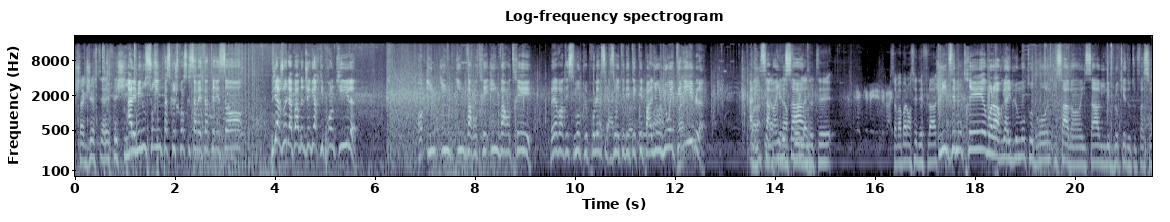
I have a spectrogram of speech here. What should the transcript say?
Chaque geste est réfléchi. Allez, mets-nous sur In parce que je pense que ça va être intéressant. Bien joué de la part de Jugger qui prend le kill. Oh, In, In, In va rentrer, In va rentrer. Il va y avoir des smokes. Le problème, c'est qu'ils ont été détectés par Lyon. Lyon est terrible. Allez, ils savent, il le savent. Il l'a noté. Ça va balancer des flashs. Mids est montré, voilà, regarde, il le monte au drone, ils savent, hein, ils savent, il est bloqué de toute façon.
